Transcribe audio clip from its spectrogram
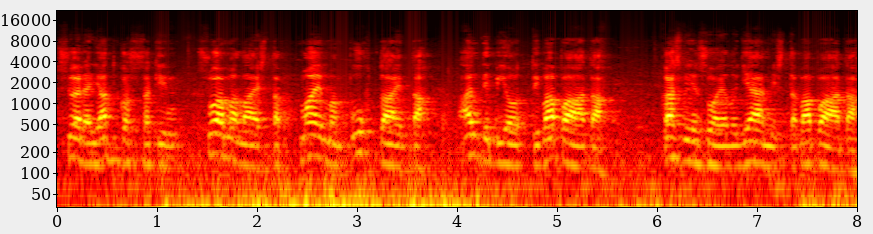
syödä jatkossakin suomalaista maailman puhtainta, antibioottivapaata, kasvinsuojelun jäämistä vapaata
